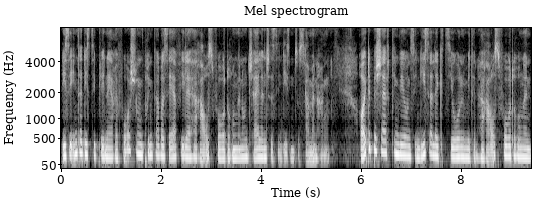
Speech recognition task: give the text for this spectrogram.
Diese interdisziplinäre Forschung bringt aber sehr viele Herausforderungen und Challenges in diesem Zusammenhang. Heute beschäftigen wir uns in dieser Lektion mit den Herausforderungen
